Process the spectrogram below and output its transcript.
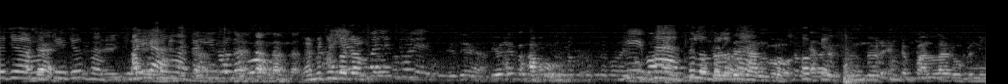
এই যে আমার টিচার হ্যাঁ। আমি যান জেলি আপু। হ্যাঁ তুলো তুলো হ্যাঁ। জানব। ওকে এত সুন্দর একটা পার্লার ওপেনিং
